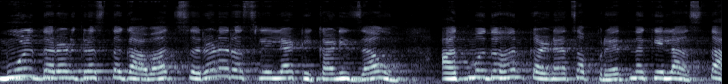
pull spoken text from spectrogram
मूळ दरडग्रस्त गावात सरण रचलेल्या ठिकाणी जाऊन आत्मदहन करण्याचा प्रयत्न केला असता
